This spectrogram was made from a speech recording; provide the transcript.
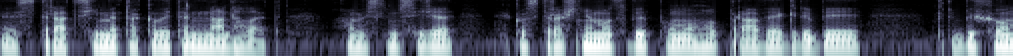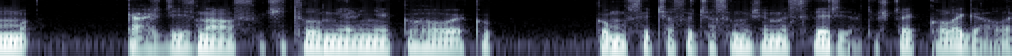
eh, ztrácíme takový ten nadhled. A myslím si, že jako strašně moc by pomohlo právě, kdyby, kdybychom každý z nás učitelů měli někoho, jako komu se čas od času můžeme svěřit, ať už to je kolega, ale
